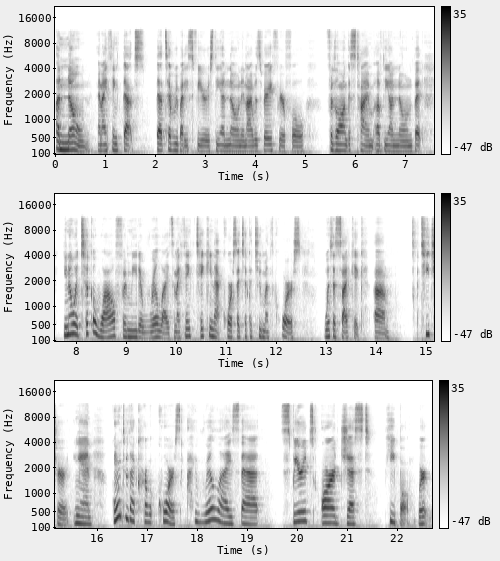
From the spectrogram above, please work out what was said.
unknown. And I think that's that's everybody's fear is the unknown. And I was very fearful for the longest time of the unknown. But you know, it took a while for me to realize, and I think taking that course, I took a two month course with a psychic um, teacher, and going through that course, I realized that spirits are just people. We're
